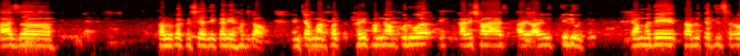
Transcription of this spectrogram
आज तालुका कृषी अधिकारी हदगाव यांच्या मार्फत खरीप हंगाम पूर्व एक कार्यशाळा आज आयोजित केली होती. यामध्ये तालुक्यातील सर्व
